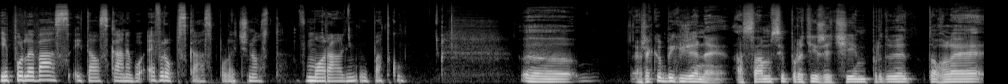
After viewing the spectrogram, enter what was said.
Je podle vás italská nebo evropská společnost v morálním úpadku? Uh... Řekl bych, že ne. A sám si protiřečím, protože tohle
